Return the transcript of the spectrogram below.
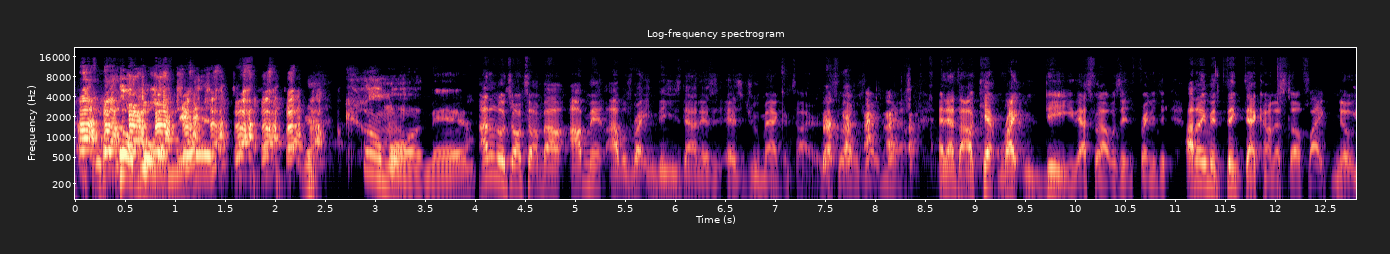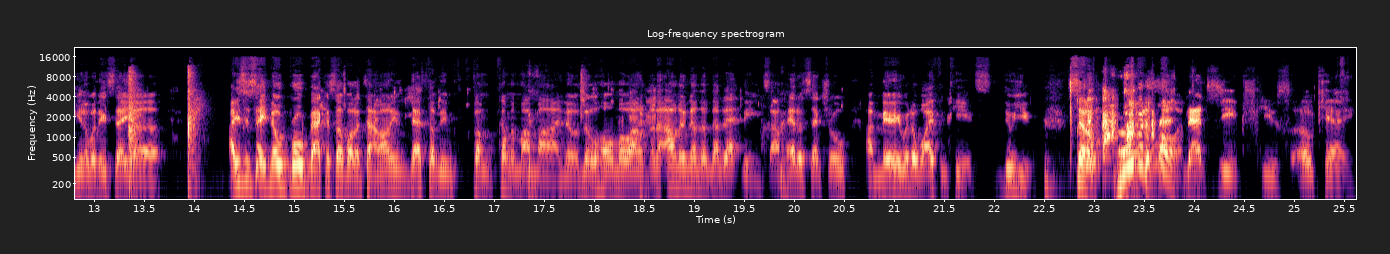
Come on, man. Come on, man. I don't know what y'all talking about. I meant I was writing D's down as, as Drew McIntyre. That's what I was writing down. And as I kept writing D, that's what I was in front of. I don't even think that kind of stuff. Like no, you know what they say. Uh, I used to say no bro back and stuff all the time. I don't even that stuff even come, come in my mind. No, no homo. I don't, I don't know none of, none of that means. I'm heterosexual. I'm married with a wife and kids. Do you? So moving on. That's the excuse. Okay.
